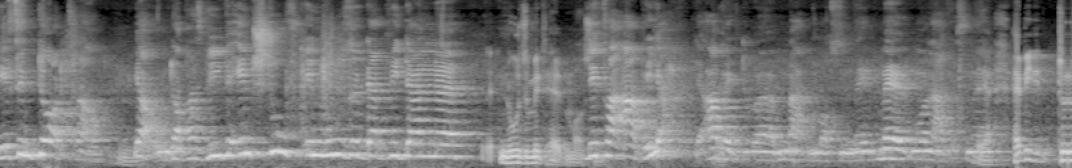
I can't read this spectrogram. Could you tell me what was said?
die sind dort. Mhm. Ja, und da war es wieder entstuft in Huse, dass wir dann äh, Nuse mithelfen musst. die Verarbeit, ja, die Arbeit äh, machen mussten, mit Melken und alles. Ne? Ja. Habt ihr zu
